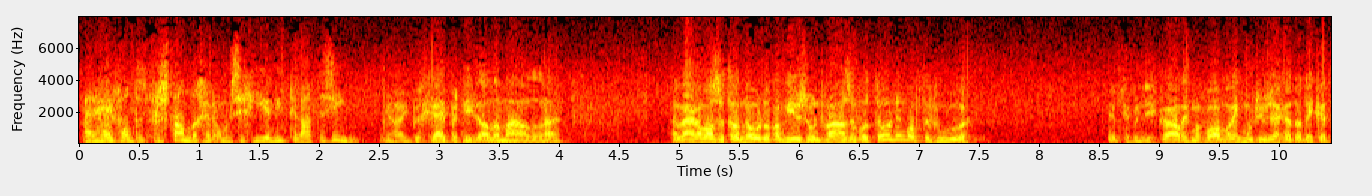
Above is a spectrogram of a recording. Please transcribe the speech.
Maar hij vond het verstandiger om zich hier niet te laten zien. Ja, ik begrijp het niet allemaal, hè. En waarom was het dan nodig om hier zo'n dwaze vertoning op te voeren? Neemt u me niet kwalijk, mevrouw, maar ik moet u zeggen dat ik, het,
